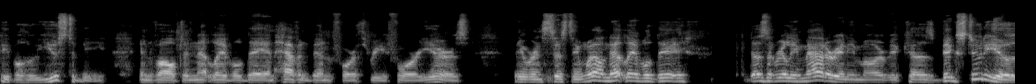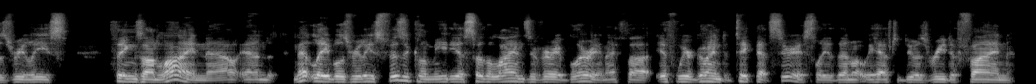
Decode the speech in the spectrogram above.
people who used to be involved in net label day and haven't been for three four years they were insisting well net label day doesn't really matter anymore because big studios release things online now and net labels release physical media so the lines are very blurry. And i thought if we're going to take that seriously then what we have to do is redefine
